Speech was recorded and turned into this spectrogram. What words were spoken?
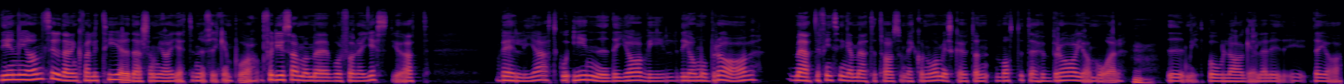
det är en nyans i det där, en kvalitet i det där som jag är jättenyfiken på. För det är ju samma med vår förra gäst ju, att välja att gå in i det jag vill, det jag mår bra av. Mät, det finns inga mätetal som är ekonomiska, utan måttet är hur bra jag mår Mm. i mitt bolag eller i, i där jag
